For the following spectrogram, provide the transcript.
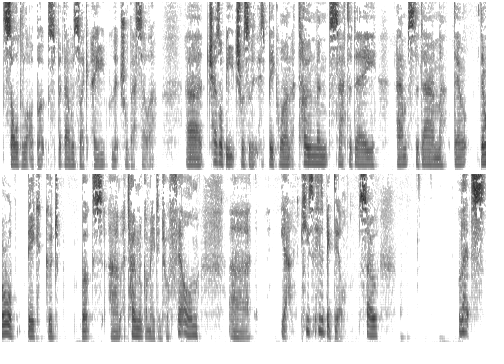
sold a lot of books, but that was like a literal bestseller. Uh, Chesil Beach was his big one. Atonement, Saturday, Amsterdam. They're they're all big, good books. Um, Atonement got made into a film. Uh, yeah, he's he's a big deal. So let's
